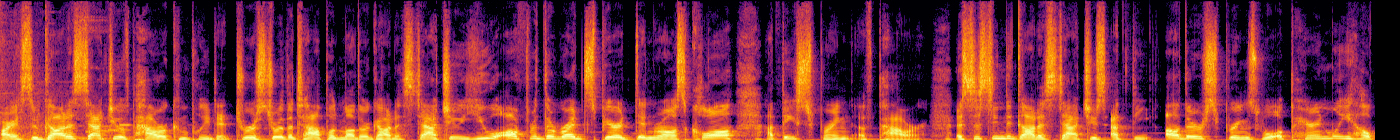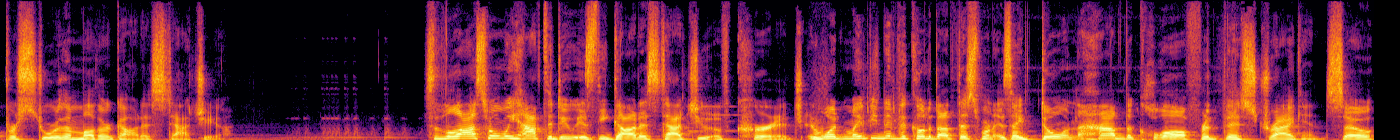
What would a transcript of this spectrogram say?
All right, so Goddess Statue of Power completed. To restore the toppled Mother Goddess statue, you offered the Red Spirit Dinraal's Claw at the Spring of Power. Assisting the Goddess statues at the other springs will apparently help restore the Mother Goddess statue. So the last one we have to do is the Goddess Statue of Courage. And what might be difficult about this one is I don't have the claw for this dragon. So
